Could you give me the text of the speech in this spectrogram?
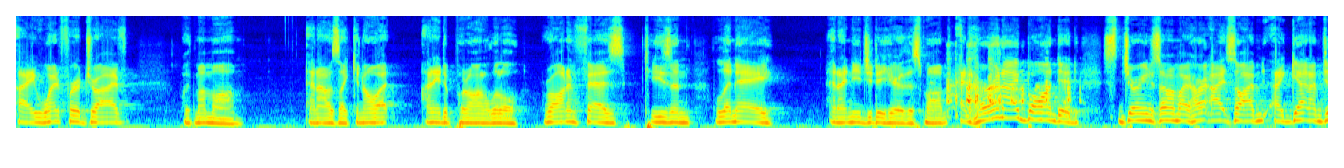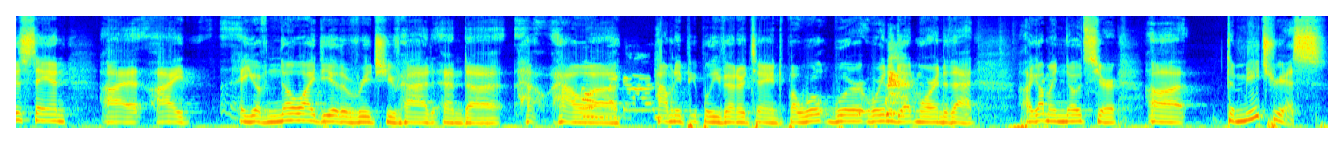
I went for a drive with my mom, and I was like, you know what? I need to put on a little Ron and Fez teasing Lene, and I need you to hear this, mom. And her and I bonded during some of my heart. I, so I'm again, I'm just saying, uh, I. You have no idea the reach you've had and uh, how how Oh uh, how many people you've entertained. But we're we're, we're gonna get more into that. I got my notes here. Uh, Demetrius,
